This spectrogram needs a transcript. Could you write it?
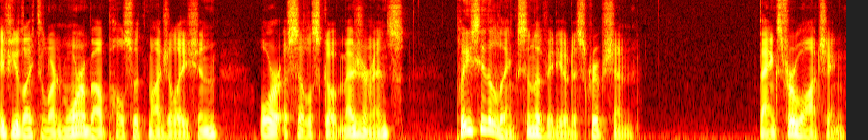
If you'd like to learn more about pulse width modulation or oscilloscope measurements, please see the links in the video description. Thanks for watching.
